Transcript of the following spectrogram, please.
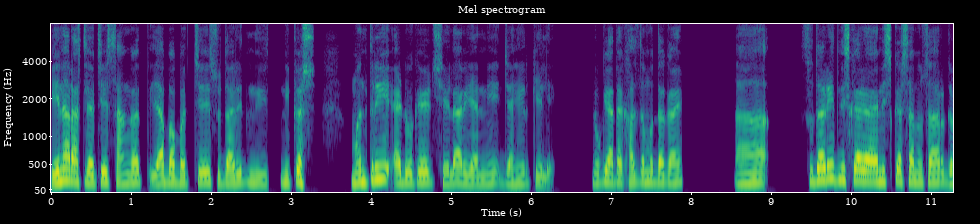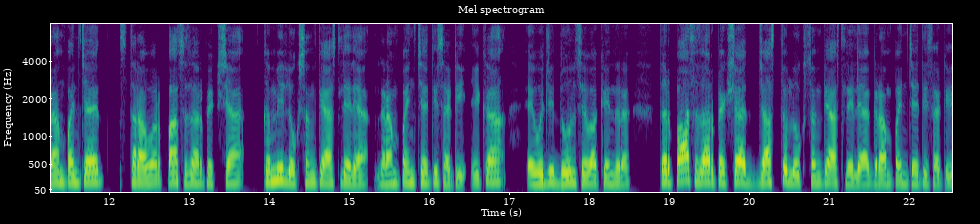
येणार असल्याचे सांगत याबाबतचे सुधारित नि निकष मंत्री ॲडव्होकेट शेलार यांनी जाहीर केले. ओके आता खालचा मुद्दा काय? सुधारित निष्क निष्कर्षानुसार ग्रामपंचायत स्तरावर पाच हजारपेक्षा कमी लोकसंख्या असलेल्या ग्रामपंचायतीसाठी एका ऐवजी दोन सेवा केंद्र तर पाच हजारपेक्षा जास्त लोकसंख्या असलेल्या ग्रामपंचायतीसाठी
